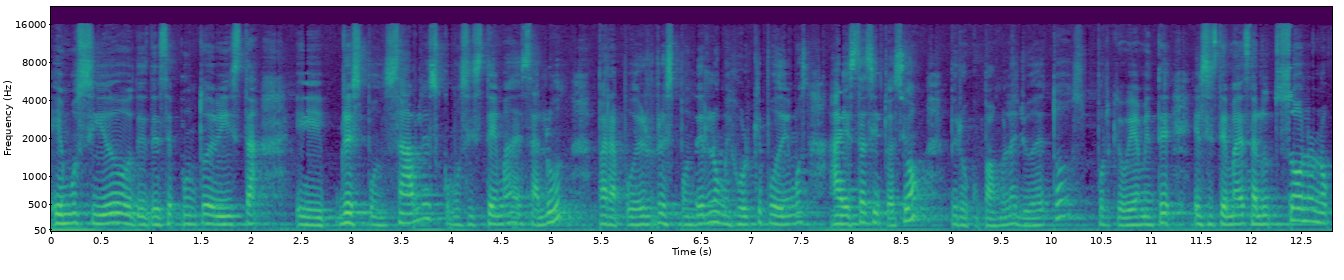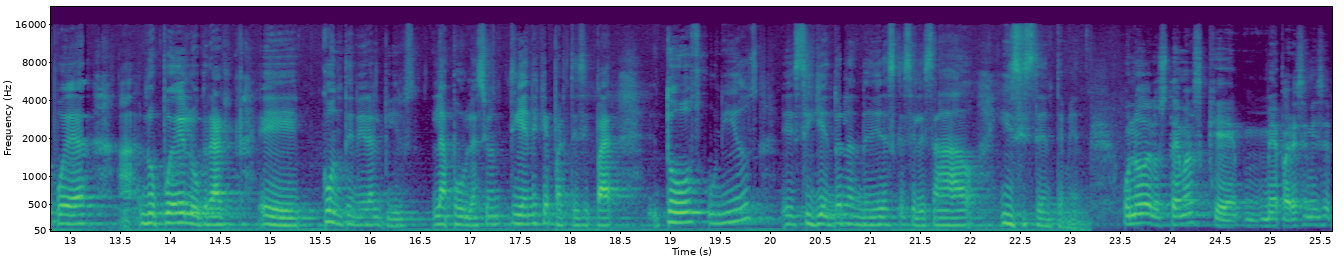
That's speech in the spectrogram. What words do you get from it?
hemos sido desde ese punto de vista eh, responsables como sistema de salud para poder responder lo mejor que podemos a esta situación, pero ocupamos la ayuda de todos, porque obviamente el sistema de salud solo no puede, ah, no puede lograr eh, contener al virus. La población tiene que participar todos unidos siguiendo las medidas que se les ha dado insistentemente. Uno de los temas que me parece a mí se,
